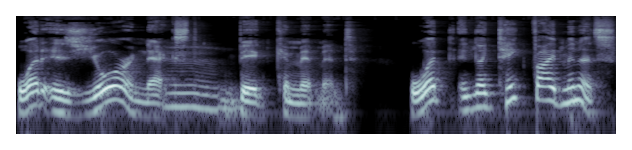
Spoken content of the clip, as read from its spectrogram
what is your next Mm. big commitment? What like take 5 minutes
